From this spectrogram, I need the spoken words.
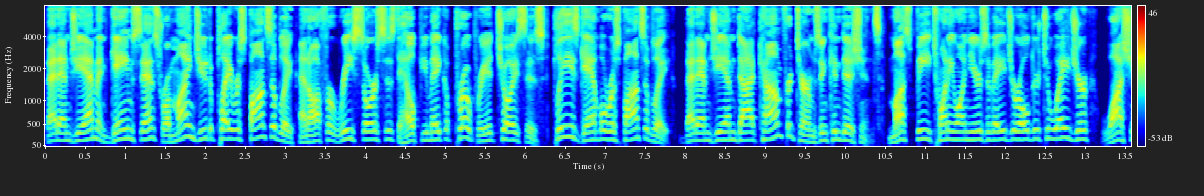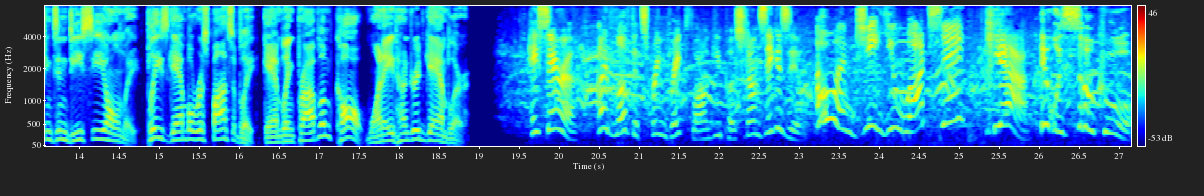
BetMGM and GameSense remind you to play responsibly and offer resources to help you make appropriate choices. Please gamble responsibly. BetMGM.com for terms and conditions. Must be 21 years of age or older to wager. Washington, D.C. only. Please gamble responsibly. Gambling problem? Call 1 800 Gambler. Hey Sarah, I loved that spring break vlog you posted on Zigazoo. OMG, you watched it? Yeah, it was so cool.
